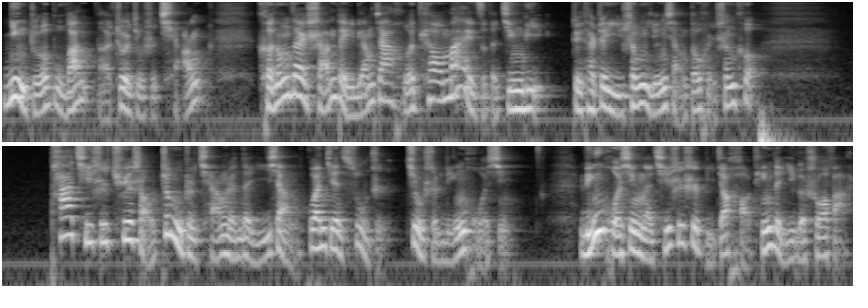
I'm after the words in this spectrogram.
宁折不弯啊，这就是强。可能在陕北梁家河挑麦子的经历。对他这一生影响都很深刻。他其实缺少政治强人的一项关键素质就是灵活性。灵活性呢，其实是比较好听的一个说法，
